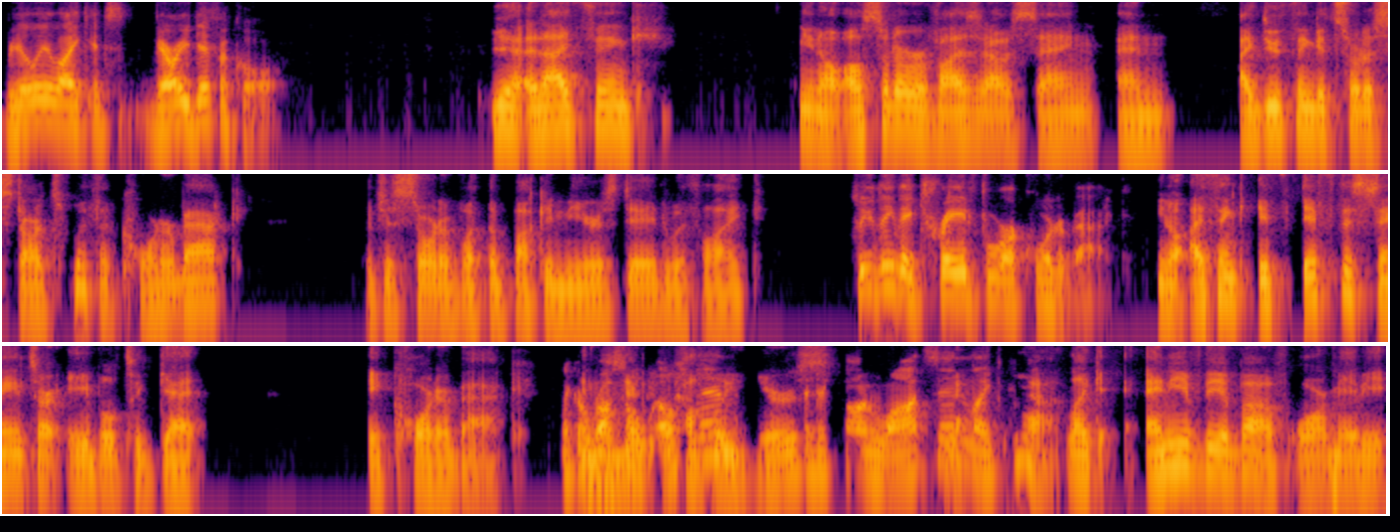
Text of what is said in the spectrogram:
really like it's very difficult. Yeah, and I think you know, I'll sort of revise what I was saying and I do think it sort of starts with a quarterback, which is sort of what the Buccaneers did with like So you think they trade for a quarterback? You know, I think if if the Saints are able to get a quarterback like a Russell Wilson, years, Deshaun Watson, yeah, like yeah, like any of the above, or maybe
